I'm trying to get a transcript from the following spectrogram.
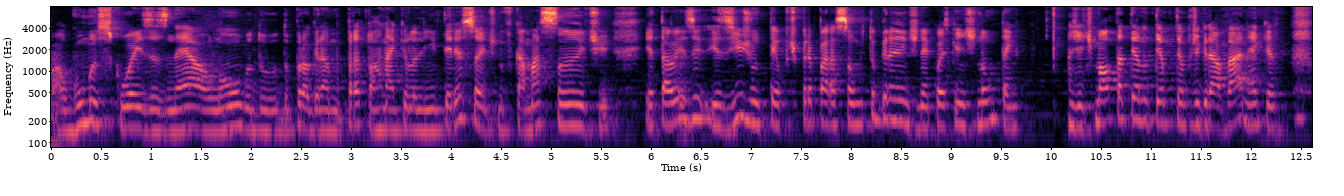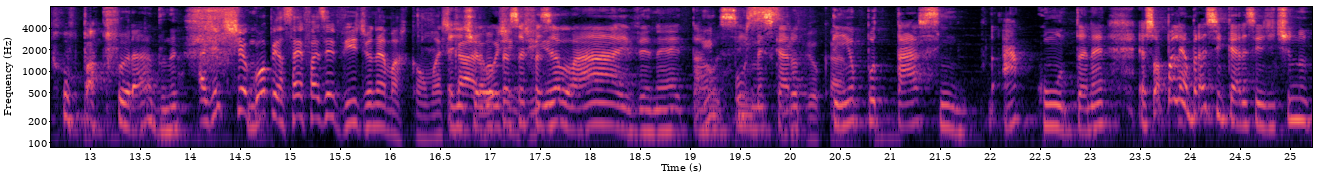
algumas coisas, né, ao longo do, do programa para tornar aquilo ali interessante, não ficar maçante e tal. Exige um tempo de preparação muito grande, né? Coisa que a gente não tem. A gente mal tá tendo tempo, tempo de gravar, né? Que é o papo furado, né? A gente chegou a pensar em fazer vídeo, né, Marcão? Mas, a cara, gente chegou a pensar em dia... fazer live, né? E tal, assim. Mas, cara, o cara. tempo tá assim, a conta, né? É só para lembrar, assim, cara, assim, a gente não.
